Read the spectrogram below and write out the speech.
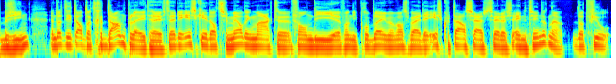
bezien. En dat hij het altijd gedownplayed heeft. Hè. De eerste keer dat ze melding maakte van die, van die problemen was bij de eerste kwartaalcijfers 2021. Nou, dat viel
